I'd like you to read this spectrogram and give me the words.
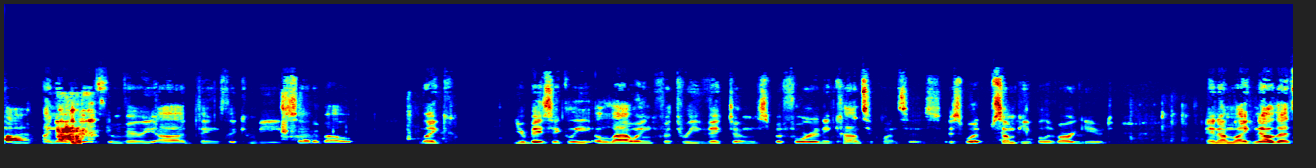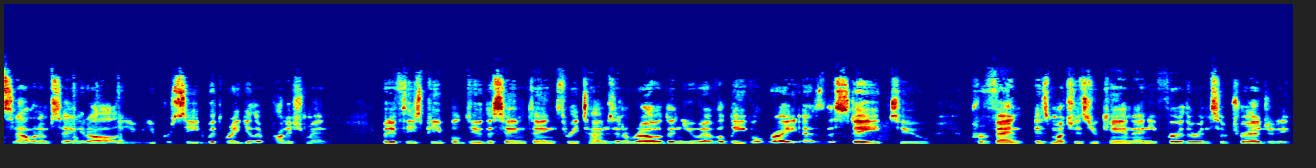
some, I know there are some very odd things that can be said about, like, you're basically allowing for three victims before any consequences, is what some people have argued. And I'm like, no, that's not what I'm saying at all. You you proceed with regular punishment, but if these people do the same thing three times in a row, then you have a legal right as the state to prevent as much as you can any furtherance of tragedy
